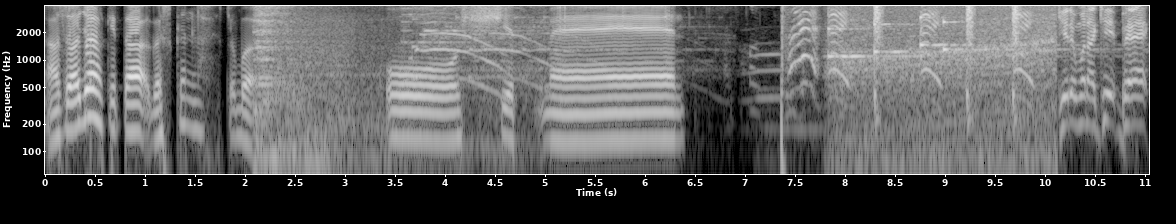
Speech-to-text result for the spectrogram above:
langsung aja kita gaskan lah coba. Oh shit man. Get it when I get back.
